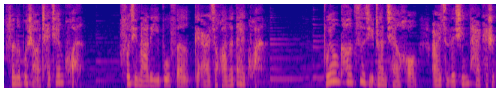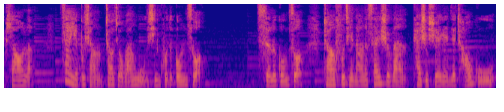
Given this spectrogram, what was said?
分了不少拆迁款，父亲拿了一部分给儿子还了贷款。不用靠自己赚钱后，儿子的心态开始飘了，再也不想朝九晚五辛苦的工作，辞了工作，找父亲拿了三十万，开始学人家炒股，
